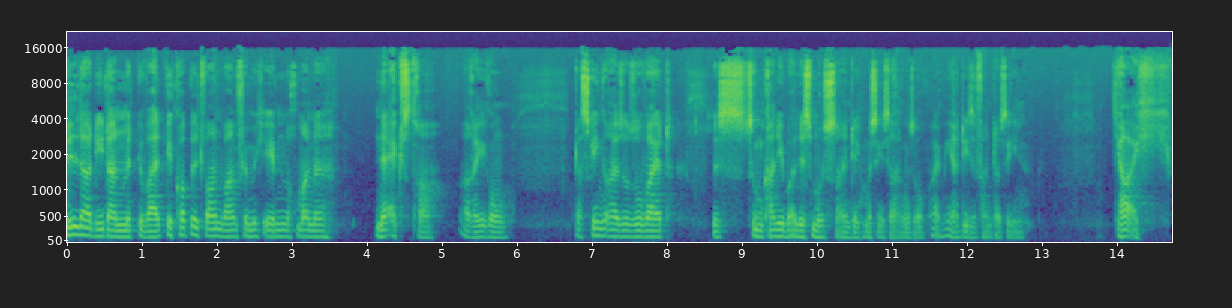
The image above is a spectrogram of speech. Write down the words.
Bilder, die dann mit Gewalt gekoppelt waren, waren für mich eben nochmal eine, eine extra Erregung. Das ging also so weit bis zum Kannibalismus eigentlich, muss ich sagen, so bei mir, diese Fantasien. Ja, ich,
